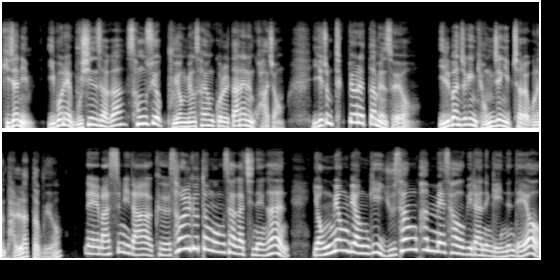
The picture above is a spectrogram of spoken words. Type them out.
기자님, 이번에 무신사가 성수역 부영명 사용권을 따내는 과정 이게 좀 특별했다면서요. 일반적인 경쟁 입찰하고는 달랐다고요? 네, 맞습니다. 그 서울교통공사가 진행한 영명병기 유상 판매 사업이라는 게 있는데요.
